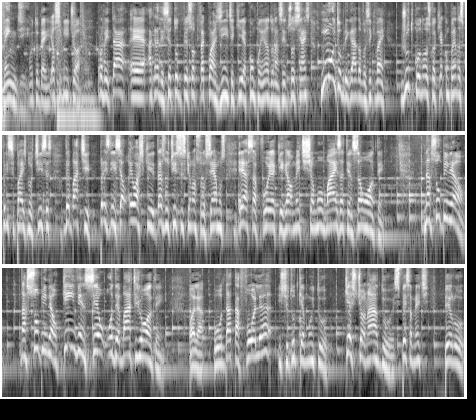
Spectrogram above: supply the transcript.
vende. Muito bem. É o seguinte, ó. Aproveitar, é, agradecer todo o pessoal que vai com a gente aqui, acompanhando nas redes sociais. Muito obrigado a você que vai junto conosco aqui, acompanhando as principais notícias. O debate presidencial, eu acho que das notícias que nós trouxemos, essa foi a que realmente chamou mais atenção ontem. Na sua opinião, na sua opinião, quem venceu o debate de ontem? Olha, o Datafolha, instituto que é muito questionado, especialmente pelo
